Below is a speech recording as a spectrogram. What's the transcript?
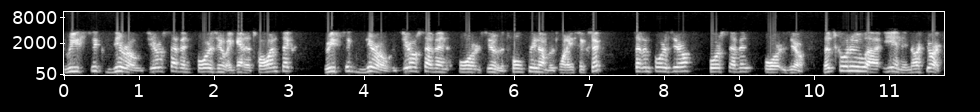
416-360-0740. Again, it's 416-360-0740. The toll-free number is 1-866-740-4740. Let's go to uh, Ian in North York.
